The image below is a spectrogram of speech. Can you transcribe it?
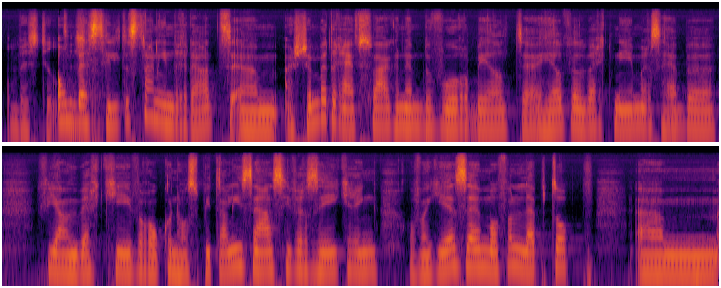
om bij stil te om staan. Om bij stil te staan, inderdaad. Um, als je een bedrijfswagen hebt bijvoorbeeld, uh, heel veel werknemers hebben via hun werkgever ook een hospitalisatieverzekering of een gsm of een laptop. Um, uh,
